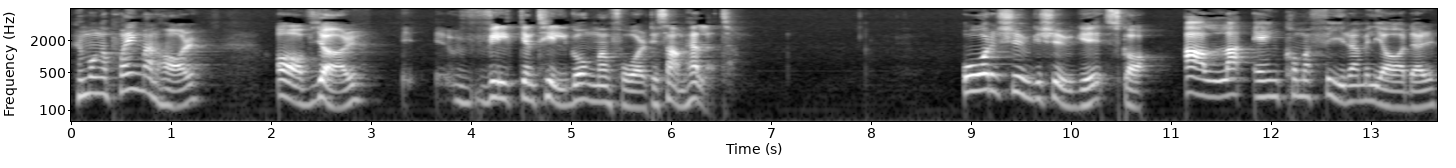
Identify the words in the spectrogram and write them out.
Hur många poäng man har avgör vilken tillgång man får till samhället. År 2020 ska alla 1,4 miljarder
